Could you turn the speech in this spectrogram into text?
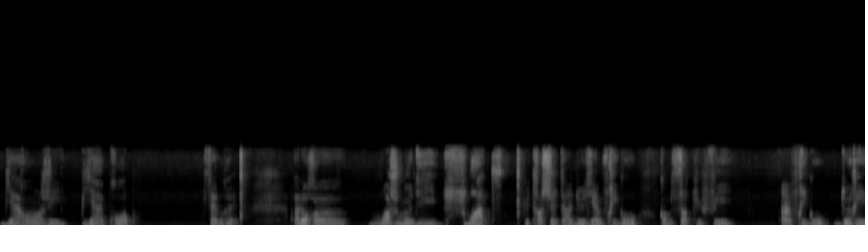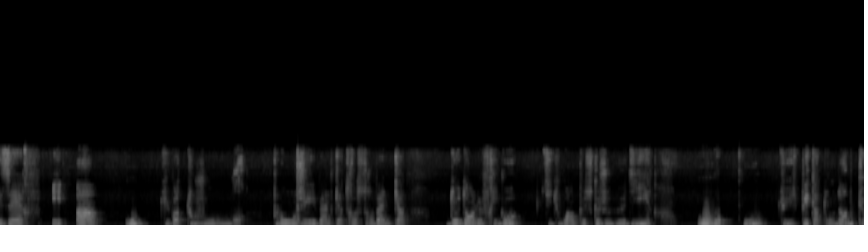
bien rangé, bien propre. C'est vrai. Alors, euh, moi, je me dis, soit tu te un deuxième frigo, comme ça tu fais un frigo de réserve et un où tu vas toujours plonger 24 heures sur 24 dedans le frigo, si tu vois un peu ce que je veux dire, ou, ou tu expliques à ton homme que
